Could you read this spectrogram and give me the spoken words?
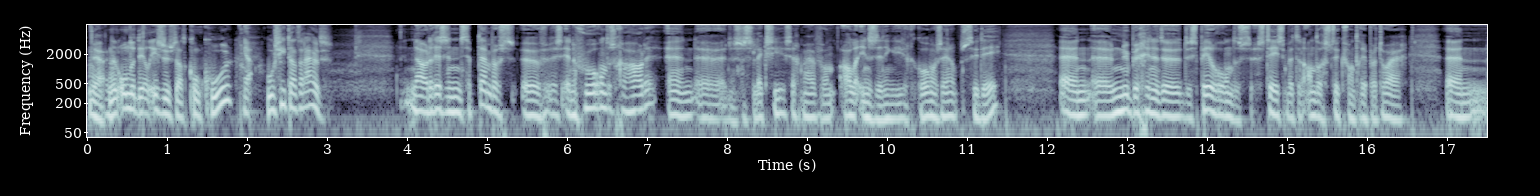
Ja, en een onderdeel is dus dat concours. Ja. Hoe ziet dat eruit? Nou, er is in september uh, een voorrondes gehouden. En uh, dus een selectie zeg maar, van alle inzendingen die er gekomen zijn op een cd. En uh, nu beginnen de, de speelrondes steeds met een ander stuk van het repertoire. En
